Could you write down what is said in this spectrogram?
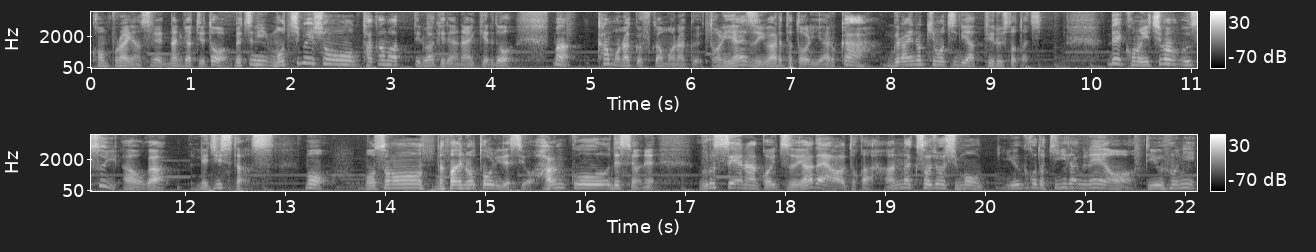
コンプライアンスで何かというと別にモチベーションを高まっているわけではないけれどまあかもなく不可もなくとりあえず言われた通りやるかぐらいの気持ちでやっている人たち。でこの一番薄い青がレジスタンス。もうもうその名前の通りですよ。反抗ですよね。うるせえなこいつ。やだよとか。あんなクソ上司もう言うこと聞きたくねえよっていうふうに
